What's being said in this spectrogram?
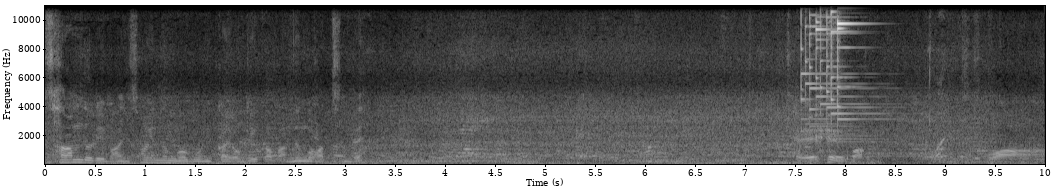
사람들이 많이 서 있는 거 보니까 여기가 맞는 것 같은데 대박. 와.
